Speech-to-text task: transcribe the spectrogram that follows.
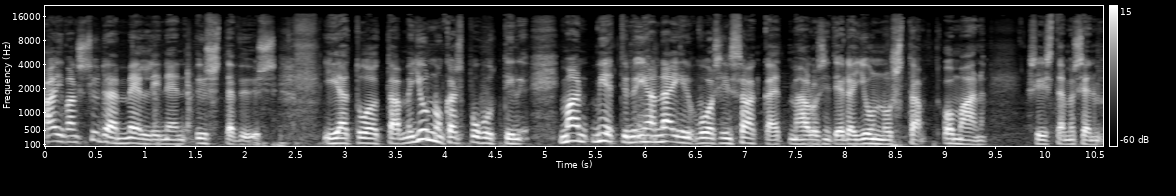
aivan sydämellinen ystävyys. Ja tuota, me Junnun kanssa puhuttiin. Mä oon miettinyt ihan näihin vuosiin saakka, että mä haluaisin tehdä Junnusta oman siis tämmöisen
